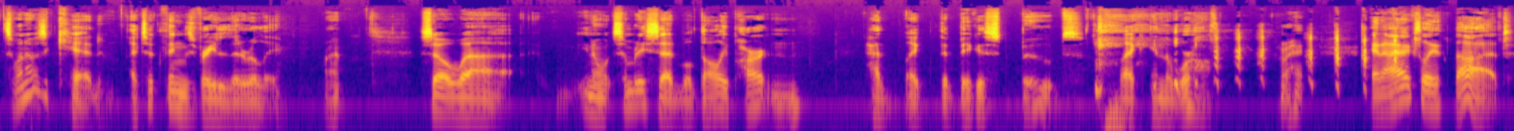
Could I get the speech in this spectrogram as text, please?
So when I was a kid, I took things very literally, right? So uh, you know, somebody said, "Well, Dolly Parton had like the biggest boobs like in the world." right? And I actually thought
